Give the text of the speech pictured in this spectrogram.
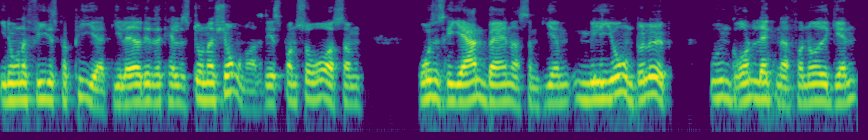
i nogle af Fides papirer, at de lavede det, der kaldes donationer. Altså, det er sponsorer som russiske jernbaner, som giver millionbeløb uden grundlæggende at få noget igen.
